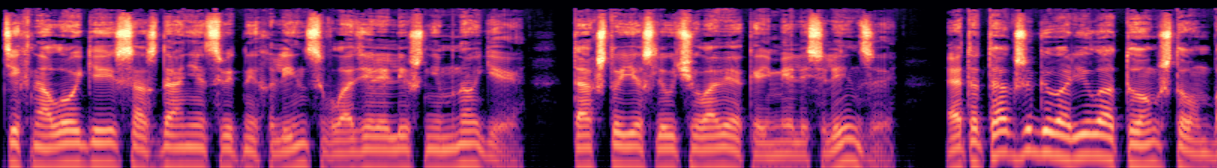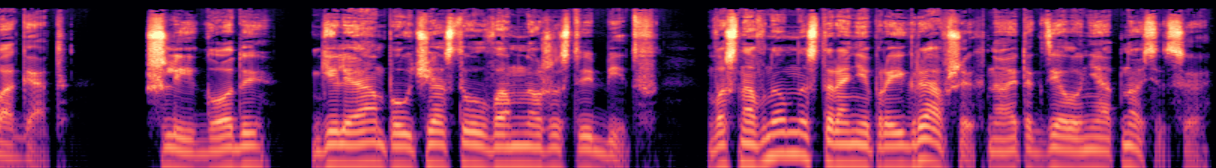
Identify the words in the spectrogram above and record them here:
Технологией создания цветных линз владели лишь немногие, так что если у человека имелись линзы, это также говорило о том, что он богат. Шли годы, Гелиам поучаствовал во множестве битв, в основном на стороне проигравших, но это к делу не относится.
